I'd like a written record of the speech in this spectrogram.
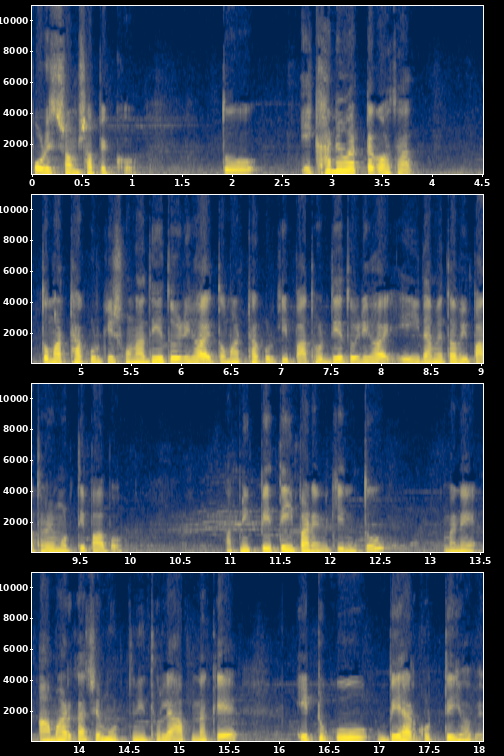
পরিশ্রম সাপেক্ষ। তো এখানেও একটা কথা, তোমার ঠাকুর কি সোনা দিয়ে তৈরি হয়? তোমার ঠাকুর কি পাথর দিয়ে তৈরি হয়? এই দামে তো আমি পাথরের মূর্তি পাবো। আপনি পেতেই পারেন, কিন্তু মানে আমার কাছে মূর্তি নিতে হলে আপনাকে এটুকু বেয়ার করতেই হবে।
